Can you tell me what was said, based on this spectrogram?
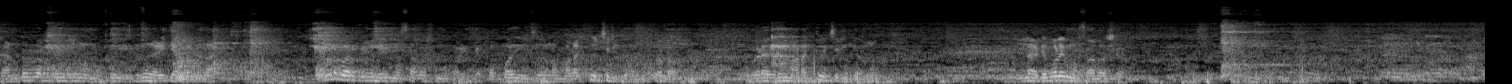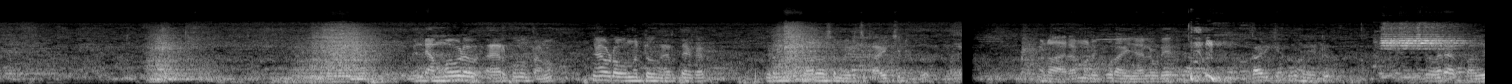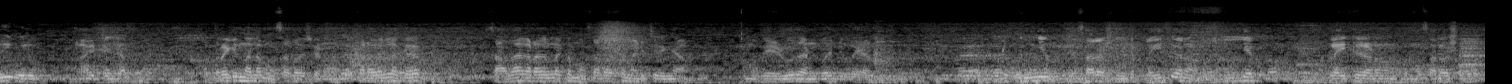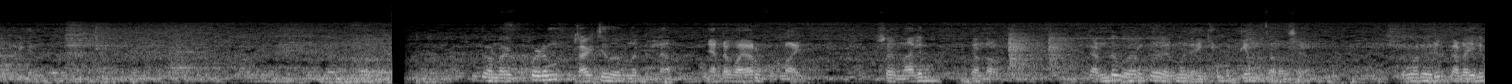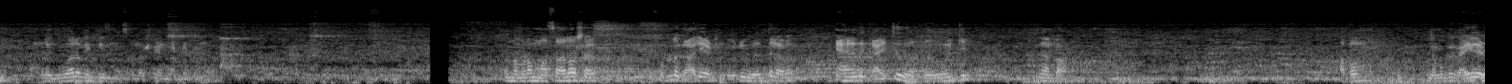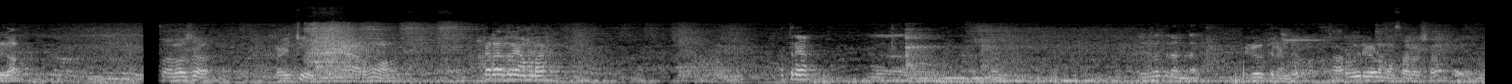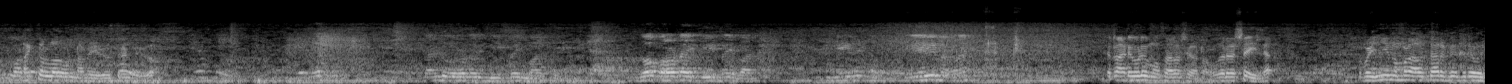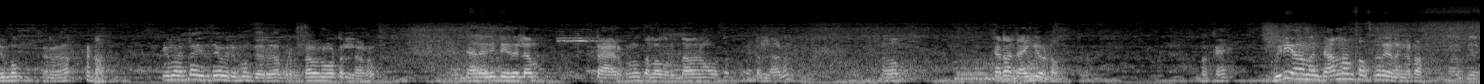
രണ്ട് പേർക്കെങ്കിലും നമുക്ക് ഇരുന്ന് കഴിക്കാൻ പറ്റുന്ന രണ്ട് പേർക്കെങ്കിലും ഈ മസാല ദോശ നമുക്ക് കഴിക്കാം. പപ്പ ചോദിച്ചുകൊണ്ട് മടക്കി വെച്ചിരിക്കുകയാണ് കേട്ടോ. ഇവിടെ ഒരു മടക്കി വെച്ചിരിക്കുകയാണ്. നല്ല അടിപൊളി മസാല ദോശയാണ്. എന്റെ അമ്മയുടെ അയർക്കുന്നത്താണ് ഞാൻ ഇവിടെ വന്നിട്ട് നേരത്തെയൊക്കെ ഇവിടെ മസാല ദിവസം മേടിച്ച് കഴിച്ചിട്ടുണ്ട്. അവിടെ അരമണിക്കൂറായി ഞാനിവിടെ കഴിക്കാൻ തുടങ്ങിയിട്ട് ഇതുവരെ പകുതി പോലും ആയിട്ടില്ല. അത്രയ്ക്കും നല്ല മസാല ദോശയാണ്. നമ്മൾ കടകളിലൊക്കെ സാധാ കടകളിലൊക്കെ മസാല ദോശ മേടിച്ച് കഴിഞ്ഞാൽ നമുക്ക് എഴുപത് എൺപത് രൂപയാണ്. ഒരു കുഞ്ഞ് മസാല ദോശ ഇതിന്റെ പ്ലേറ്റുകളാണ് വലിയ പ്ലേറ്റുകളാണ് നമുക്ക് മസാല ദോശ കൊടുത്തുകൊണ്ടിരിക്കുന്നത് ഇതുകൊണ്ട് എപ്പോഴും കഴിച്ചു തീർന്നിട്ടില്ല. എന്റെ വയറ് ഫുള്ളായി പക്ഷെ എന്നാലും കണ്ടോ രണ്ട് പേർക്ക് ഇരുന്ന് കഴിക്കാൻ പറ്റിയ മസാലദോശയാണ്. അതുപോലെ ഒരു കടയിലും നമ്മൾ ഇതുപോലെ വലിയ മസാലദോശ ഞാൻ കണ്ടിട്ടുണ്ട്. അപ്പം നമ്മുടെ മസാലദോശ ഫുള്ള് കാലിയായിട്ടുണ്ട്. ഒരു വിധത്തിലാണ് ഞാനിത് കഴിച്ചു തീർത്തത്. നോക്കി കണ്ടോ? അപ്പം നമുക്ക് കൈ കഴുകാം. മസാലദോശ കഴിച്ചു കഴിഞ്ഞാൽ ഇറങ്ങുവാണ്. ചേട്ടാ എത്രയാണ് നമ്മുടെ? എത്രയാ? എഴുപത്തിരണ്ട്. എഴുപത്തിരണ്ട്. അറുപത് രൂപയുടെ മസാല ദോശ. വടക്കുള്ളത് കൊണ്ടാണ് എഴുപത്തിരണ്ട് രൂപ. രണ്ട് പൊറോട്ട ബീഫ് ഫ്രൈ ബാക്കി. ദോ പൊറോട്ട ബീഫ് ഫ്രൈ ബാക്കി. ചേട്ടാ അടിപൊളി മസാല ദോശ കേട്ടോ. ഒരു രക്ഷയില്ല അപ്പോൾ ഇനി നമ്മുടെ ആൾക്കാർക്ക് എതിരെ വരുമ്പം കയറുക കേട്ടോ. നിങ്ങളെല്ലാം ഇതിലെ വരുമ്പം കയറുക വൃന്ദാവൻ ഹോട്ടലിലാണ്. ഞാൻ അതിന്റെ ഇതെല്ലാം ടയർക്കുന്നത്തുള്ള വൃന്ദാവന ഹോട്ടലിലാണ് അപ്പം ചേട്ടാ താങ്ക് യു കേട്ടോ. ഓക്കെ വീഡിയോ കാണാൻ ചാനൽ സബ്സ്ക്രൈബ് ചെയ്യണം കേട്ടോ. ഓക്കെ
